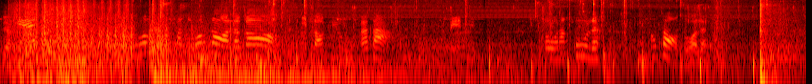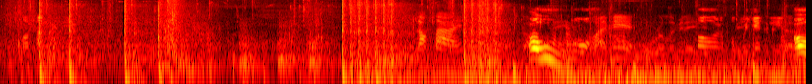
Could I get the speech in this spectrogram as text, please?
เประตูห้องนอนแล้วก็ล็อกอยู่หน้าต่างเมนโตทั้งคู่เลยทั้งสองตัวเลยมาตัดไปดิล็อกตายโอ้โอ้ยพี่โอ้ผมไปแย่งเองโอ้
